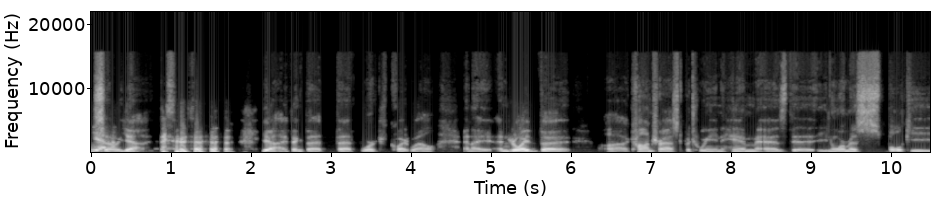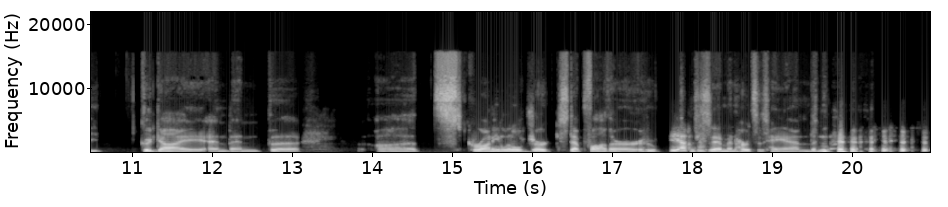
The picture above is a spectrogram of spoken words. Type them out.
yeah. so yeah yeah i think that that worked quite well and i enjoyed the uh, contrast between him as the enormous, bulky good guy and then the uh, scrawny little jerk stepfather who punches him and hurts his hand. but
